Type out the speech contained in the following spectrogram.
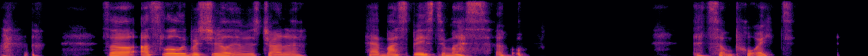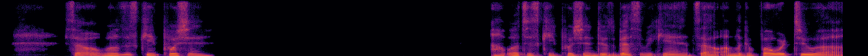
so I slowly but surely I'm just trying to have my space to myself at some point. So we'll just keep pushing. Uh, we'll just keep pushing do the best that we can. So I'm looking forward to uh,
